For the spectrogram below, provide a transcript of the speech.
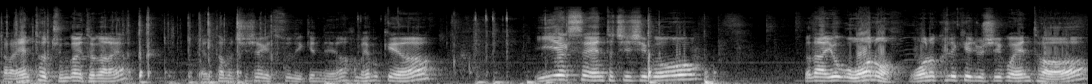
잠깐 엔터 중간에 들어가나요? 엔터 한번 치셔야 수도 있겠네요. 한번 해볼게요. EX 엔터 치시고 그 다음 요거 원호 원호 클릭해 주시고 엔터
